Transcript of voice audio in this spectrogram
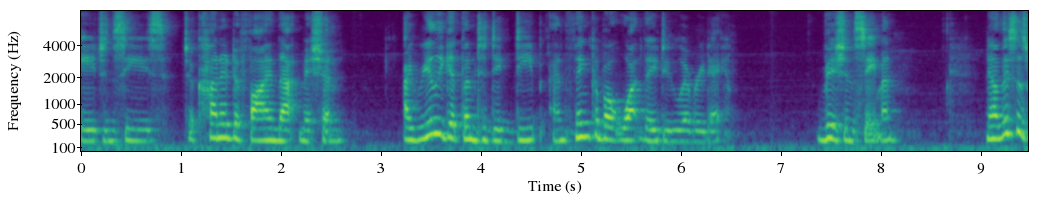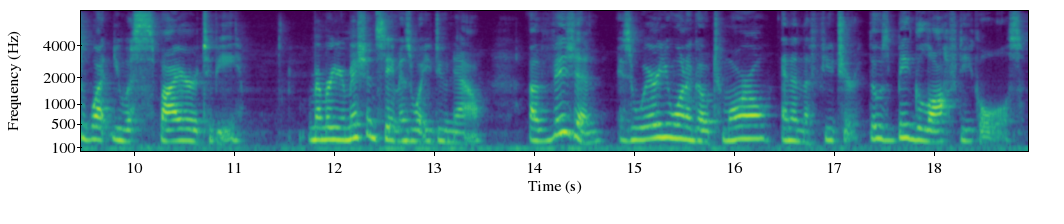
agencies to kind of define that mission, I really get them to dig deep and think about what they do every day. Vision statement. Now, this is what you aspire to be. Remember, your mission statement is what you do now. A vision is where you want to go tomorrow and in the future, those big, lofty goals.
